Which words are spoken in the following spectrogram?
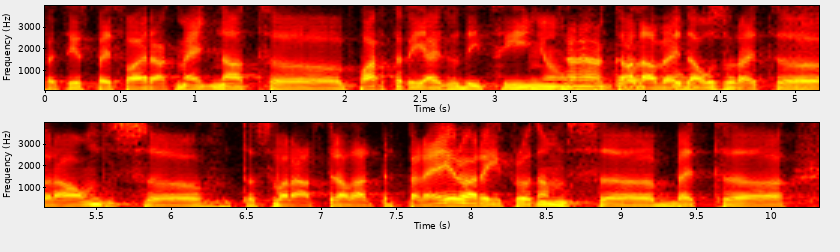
pēc iespējas vairāk mēģināt uh, partnerī aizvadīt cīņu, jā, tādā veidā punkts. uzvarēt uh, raundus. Uh, tas varētu strādāt pret Pereiru arī, protams, uh, bet uh,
